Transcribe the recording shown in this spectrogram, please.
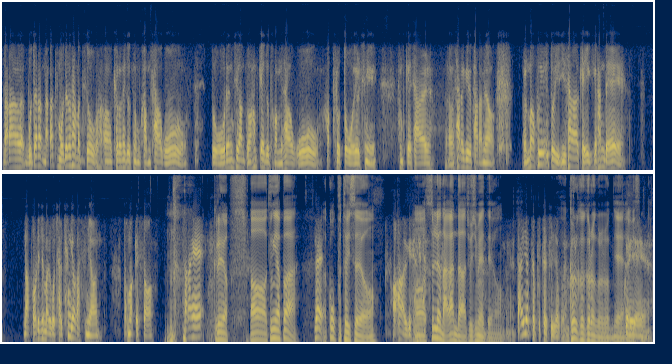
나랑 모자란, 나 같은 모자란 사람한테도 어, 결혼해줘서 너무 감사하고, 또 오랜 시간 동안 함께 해줘서 감사하고, 앞으로 또 열심히 함께 잘 어, 살길 바라며, 얼마 후에 또 이사 계획이긴 한데, 나 버리지 말고 잘 챙겨갔으면 고맙겠어. 사랑해. 그래요. 어, 둥이 아빠. 네. 꼭 붙어 있어요. 아, 알겠습니다. 어, 쓸려 나간다. 조심해야 돼요. 딸 옆에 붙어 있으려고요. 그런, 그런, 그런, 그런. 예, 네. 알겠습니다.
